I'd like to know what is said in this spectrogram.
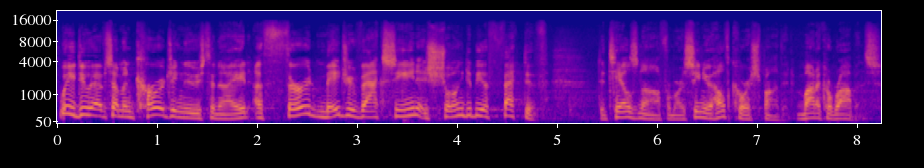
We do have some encouraging news tonight. A third major vaccine is showing to be effective. Details now from our senior health correspondent, Monica Robins.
